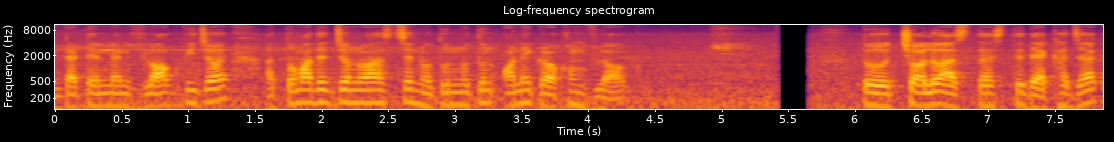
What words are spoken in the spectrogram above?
এন্টারটেনমেন্ট ভ্লগ বিজয় আর তোমাদের জন্য আসছে নতুন নতুন অনেক রকম ভ্লগ তো চলো আস্তে আস্তে দেখা যাক,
